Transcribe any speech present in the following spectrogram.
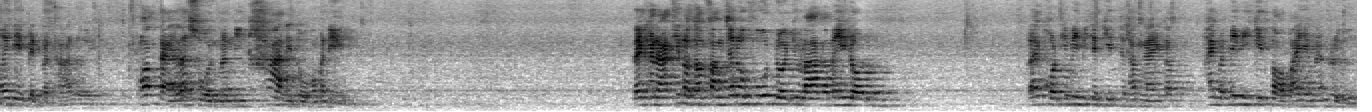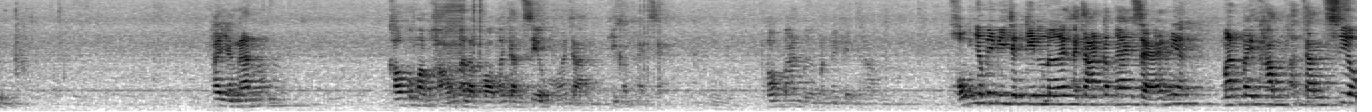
ไม่ได้เป็นปัญหาเลย เพราะแต่ละส่วนมันมีค่าในตัวของมันเอง ในขณะที่เราทำฟังชั่นอลฟู้ดโดยจุฬากับมหิดลและคนที่ไม่มีจะกินจะทำไงครับ ให้มันไม่มีกินต่อไปอย่างนั้นหรือ ถ้าอย่างนั้นเขาก็มาเผามะละกอพระจันทร์เสี้ยวของอาจารย์ที่กำแพงแสนเพราะบ้านเมืองมันไม่เป็นธรรม ผมยังไม่มีจะกินเลย อาจารย์กำแพงแสนเนี่ย มันไปทำพระจันทร์เสี้ยว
